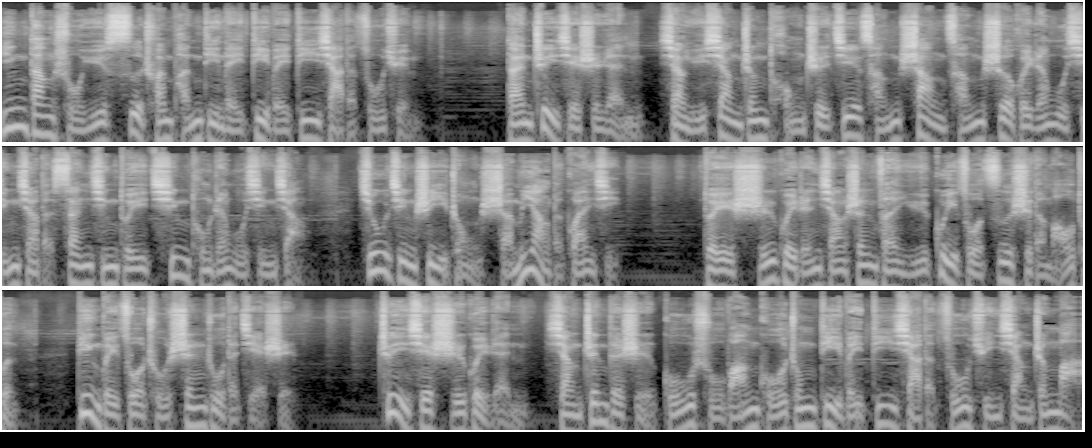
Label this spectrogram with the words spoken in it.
应当属于四川盆地内地位低下的族群，但这些石人像与象征统治阶层上层社会人物形象的三星堆青铜人物形象，究竟是一种什么样的关系？对石贵人像身份与跪坐姿势的矛盾，并未做出深入的解释。这些石贵人像真的是古蜀王国中地位低下的族群象征吗？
